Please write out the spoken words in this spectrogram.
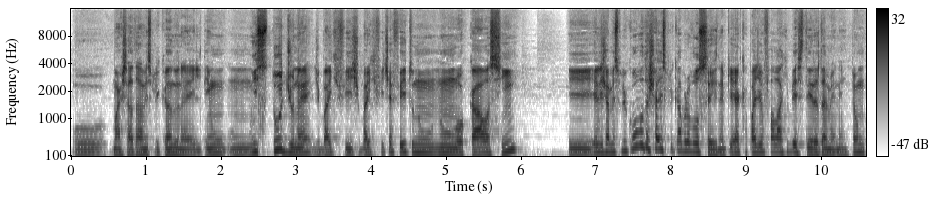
o Marcelo tava me explicando, né? Ele tem um, um estúdio, né, de bike fit. Bike fit é feito num, num local assim. E ele já me explicou, vou deixar ele explicar para vocês, né? Porque é capaz de eu falar aqui besteira também, né? Então,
